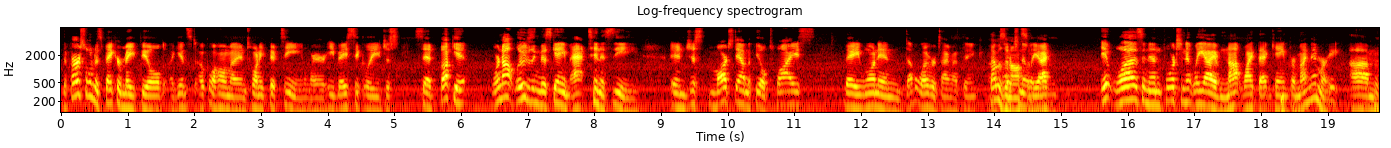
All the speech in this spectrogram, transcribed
The first one was Baker Mayfield against Oklahoma in 2015, where he basically just said, "Fuck it, we're not losing this game at Tennessee," and just marched down the field twice. They won in double overtime, I think. That was an awesome game. I it was, and unfortunately, I have not wiped that game from my memory. Um,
